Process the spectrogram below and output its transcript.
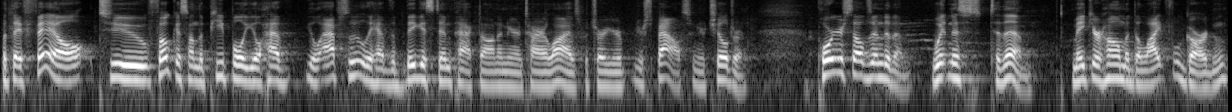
but they fail to focus on the people you'll, have, you'll absolutely have the biggest impact on in your entire lives, which are your, your spouse and your children. Pour yourselves into them, witness to them. Make your home a delightful garden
